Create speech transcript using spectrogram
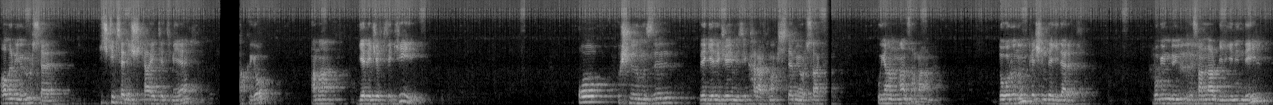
alır yürürse hiç kimsenin şikayet etmeye hakkı yok. Ama gelecekteki o ışığımızı ve geleceğimizi karartmak istemiyorsak uyanma zamanı. Doğrunun peşinde giderek. Bugün insanlar bilginin değil,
